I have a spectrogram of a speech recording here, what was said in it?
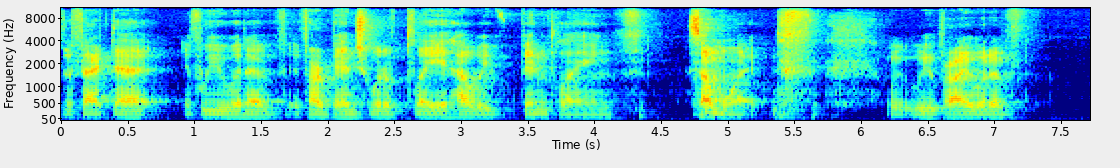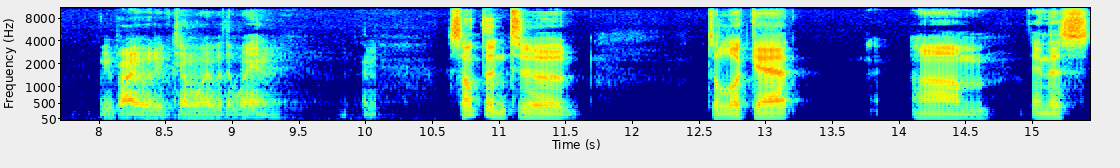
the fact that if we would have, if our bench would have played how we've been playing, somewhat, we, we probably would have, we probably would have come away with a win. something to to look at um and this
